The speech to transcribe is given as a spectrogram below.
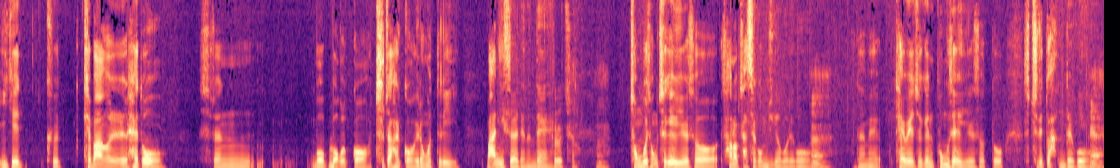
이게 그 개방을 해도 실은 뭐 먹을 거, 투자할 거 이런 것들이 많이 있어야 되는데 그렇죠. 음. 정부 정책에 의해서 산업 자체가 움직여 버리고 네. 그다음에 대외적인 봉쇄에 의해서 또 수출이 또 안 되고 네.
